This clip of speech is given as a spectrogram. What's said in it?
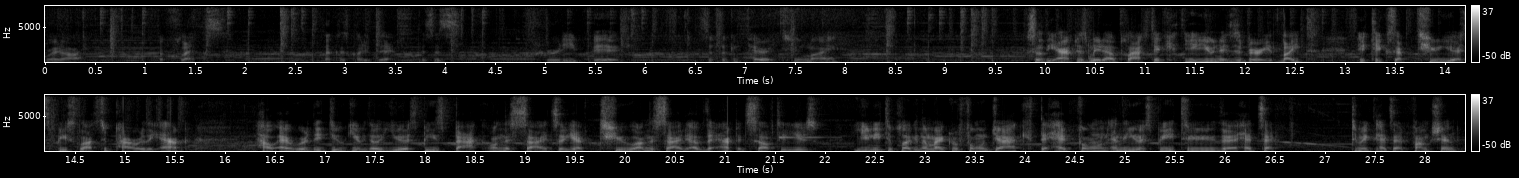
Right. off the flex. Flex is quite a bit. This is pretty big. So if I compare it to my so the amp is made out of plastic. The unit is very light. It takes up two USB slots to power the amp However, they do give the USBs back on the side, so you have two on the side of the amp itself to use. You need to plug in the microphone jack, the headphone, and the USB to the headset to make the headset function.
